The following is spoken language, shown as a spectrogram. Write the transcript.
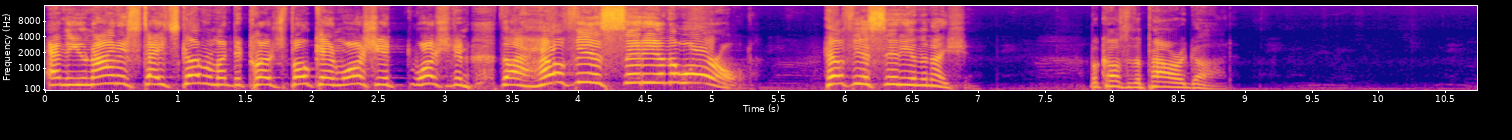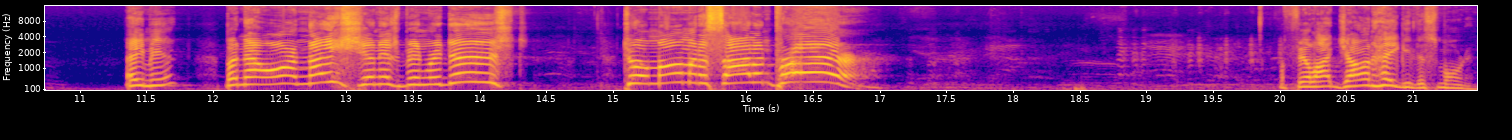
and the United States government declared Spokane, Washington, the healthiest city in the world, healthiest city in the nation, because of the power of God. Amen. But now our nation has been reduced to a moment of silent prayer. I feel like John Hagee this morning.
